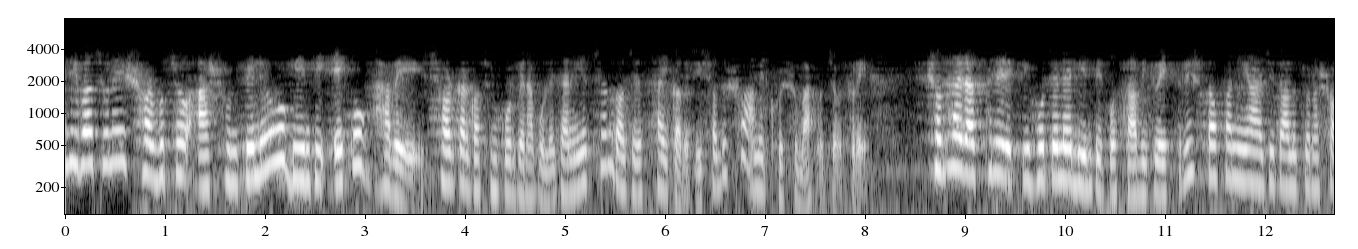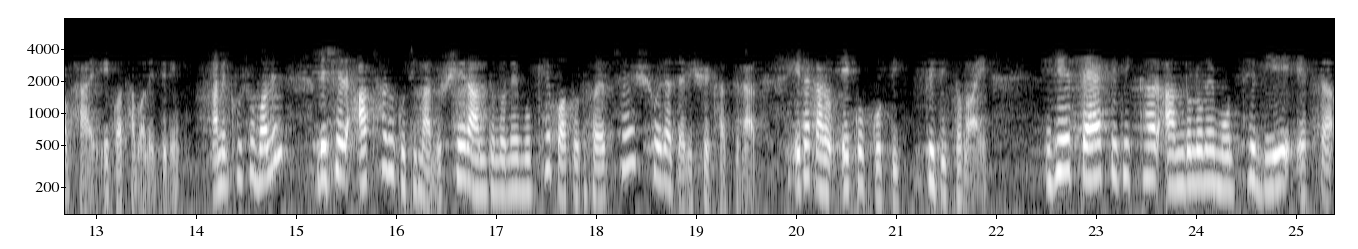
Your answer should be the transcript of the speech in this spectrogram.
নির্বাচনে সর্বোচ্চ আসন পেলেও বিএনপি এককভাবে সরকার গঠন করবে না বলে জানিয়েছেন দলটির স্থায়ী কমিটির সদস্য আমির খসরু মাহমুদ চৌধুরী। সন্ধ্যায় রাজধানীর একটি হোটেলে বিএনপির প্রস্তাবিত একত্রিশ দফা নিয়ে আয়োজিত আলোচনা সভায় কথা বলেন তিনি। আমির খসরু বলেন, দেশের আঠারো কোটি মানুষের আন্দোলনের মুখে পতন হয়েছে স্বৈরাচারী শেখ হাসিনার। এটা কারও একক কৃতিত্ব নয়। যে ত্যাগ তিতিক্ষার আন্দোলনের মধ্যে দিয়ে একটা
